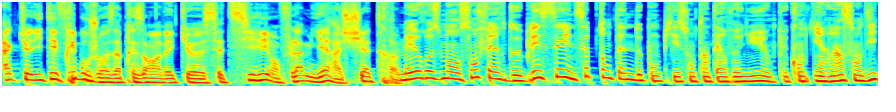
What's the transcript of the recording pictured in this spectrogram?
Actualité fribourgeoise à présent avec euh, cette Syrie en flamme hier à Chiètre. Mais heureusement, sans faire de blessés, une septantaine de pompiers sont intervenus. On peut contenir l'incendie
